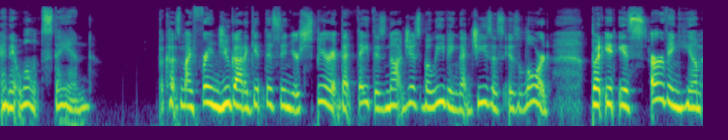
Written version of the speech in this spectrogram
and it won't stand. Because, my friends, you got to get this in your spirit that faith is not just believing that Jesus is Lord, but it is serving Him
